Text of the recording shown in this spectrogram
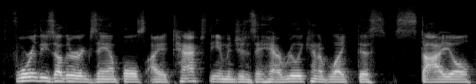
for these other examples. I attach the images and say, hey, I really kind of like this style.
